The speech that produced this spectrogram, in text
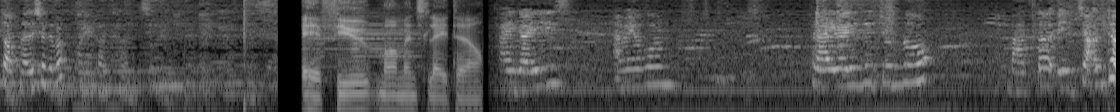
তো আপনাদের সাথে আবার পরে কথা হচ্ছে। A few moments later. Hi guys আমি এখন ফ্রাইড রাইসের জন্য ভাতটা এই চালটা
